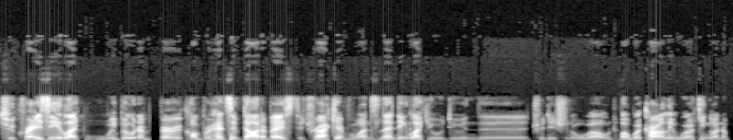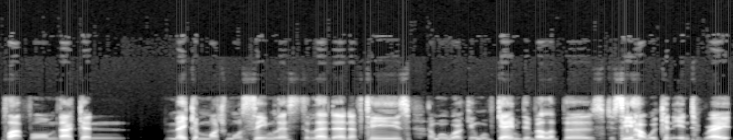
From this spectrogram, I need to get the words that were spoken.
too crazy. Like we built a very comprehensive database to track everyone's lending like you would do in the traditional world. But we're currently working on a platform that can make it much more seamless to lend NFTs. And we're working with game developers to see how we can integrate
